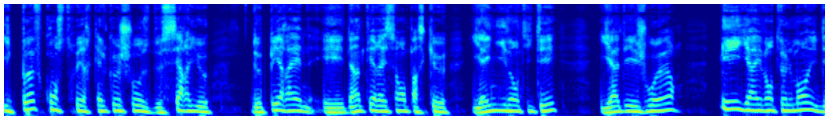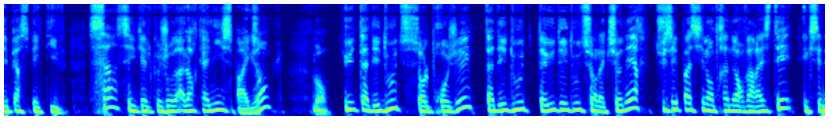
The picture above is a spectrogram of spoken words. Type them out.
ils peuvent construire quelque chose de sérieux, de pérenne et d'intéressant parce que il y a une identité, il y a des joueurs et il y a éventuellement des perspectives. Ça, c'est quelque chose. Alors qu'à Nice, par exemple, Bon. tu as des doutes sur le projet, tu as des doutes, tu as eu des doutes sur l'actionnaire, tu sais pas si l'entraîneur va rester, etc.,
